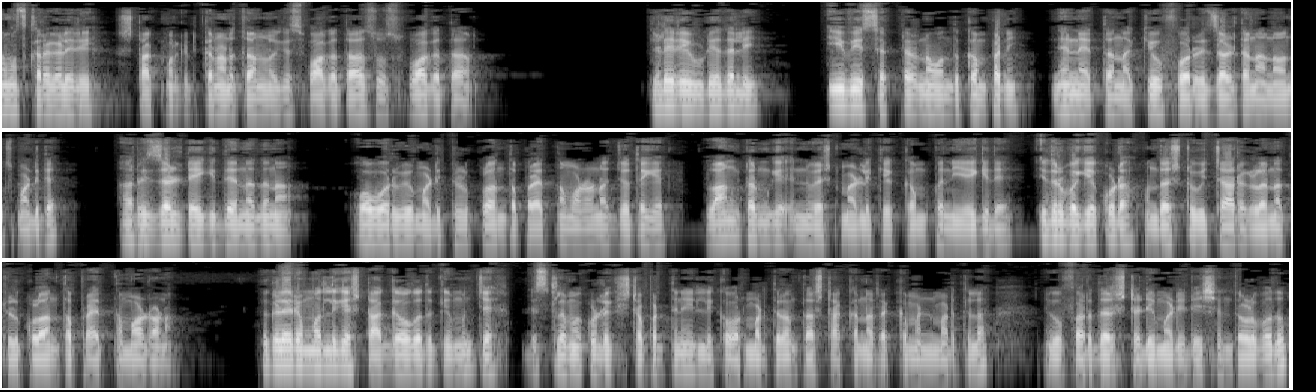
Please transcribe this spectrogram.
ನಮಸ್ಕಾರ ಗೆಳೆಯರಿ, stock market Kannada ಚಾನಲ್ಗೆ ಸ್ವಾಗತ, ಸುಸ್ವಾಗತ. ಗೆಳೆಯರಿ ವಿಡಿಯೋದಲ್ಲಿ ಇ ವಿ ಸೆಕ್ಟರ್ನ ಒಂದು ಕಂಪನಿ ನಿನ್ನೆ ತನ್ನ ಕ್ಯೂ ಫೋರ್ ರಿಸಲ್ಟನ್ನು ಅನೌನ್ಸ್ ಮಾಡಿದೆ. ಆ ರಿಸಲ್ಟ್ ಹೇಗಿದೆ ಅನ್ನೋದನ್ನ ಓವರ್ ವ್ಯೂ ಮಾಡಿ ತಿಳ್ಕೊಳ್ಳೋಂಥ ಪ್ರಯತ್ನ ಮಾಡೋಣ. ಜೊತೆಗೆ ಲಾಂಗ್ ಟರ್ಮ್ಗೆ ಇನ್ವೆಸ್ಟ್ ಮಾಡಲಿಕ್ಕೆ ಕಂಪನಿ ಹೇಗಿದೆ, ಇದ್ರ ಬಗ್ಗೆ ಕೂಡ ಒಂದಷ್ಟು ವಿಚಾರಗಳನ್ನು ತಿಳ್ಕೊಳ್ಳೋಂಥ ಪ್ರಯತ್ನ ಮಾಡೋಣ. ಗೆಳೆಯರಿ, ಮೊದಲಿಗೆ ಸ್ಟಾಕ್ಗೆ ಹೋಗೋದಕ್ಕೆ ಮುಂಚೆ ಡಿಸ್ಕ್ಲೇಮರ್ ಕೊಡ್ಲಿಕ್ಕೆ ಇಷ್ಟಪಡ್ತೀನಿ. ಇಲ್ಲಿ ಕವರ್ ಮಾಡ್ತಿರೋಂಥ ಸ್ಟಾಕನ್ನು ರೆಕಮೆಂಡ್ ಮಾಡ್ತಿಲ್ಲ. ನೀವು ಫರ್ದರ್ ಸ್ಟಡಿ ಮಾಡಿ ಡಿಸಿಷನ್ ತೊಗೊಳ್ಬೋದು.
